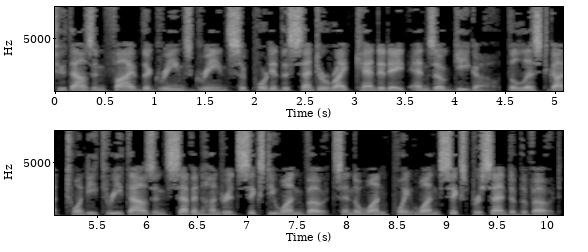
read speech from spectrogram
2005 the Greens Greens supported the centre-right candidate Enzo Ghigo. The list got 23,761 votes and the 1.16% of the vote.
